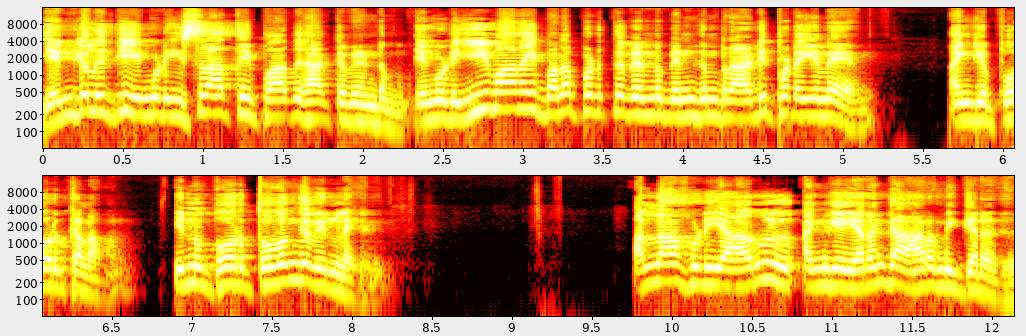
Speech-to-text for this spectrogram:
எங்களுக்கு எங்களுடைய இஸ்லாத்தை பாதுகாக்க வேண்டும் எங்களுடைய ஈமானை பலப்படுத்த வேண்டும் என்கின்ற அடிப்படையிலே அங்கே போர்க்கலாம். இன்னும் போர் துவங்கவில்லை. அல்லாஹுடைய அருள் அங்கே இறங்க ஆரம்பிக்கிறது.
